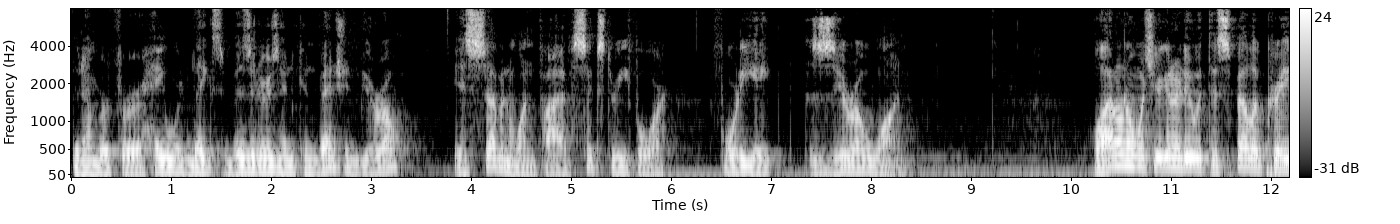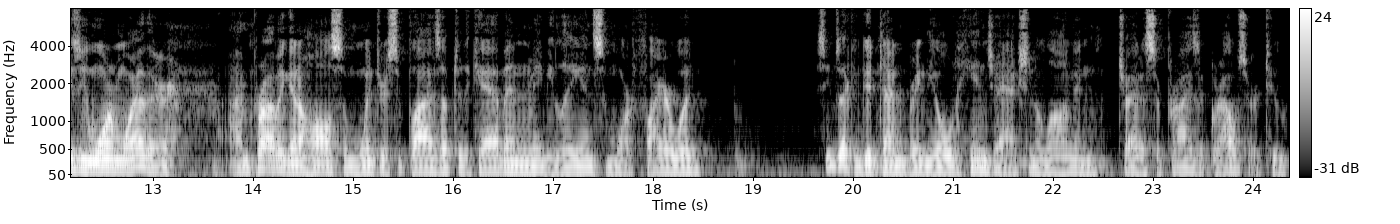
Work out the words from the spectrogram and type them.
The number for Hayward Lakes Visitors and Convention Bureau is 715 634 4801. Well, I don't know what you're going to do with this spell of crazy warm weather. I'm probably going to haul some winter supplies up to the cabin, maybe lay in some more firewood. Seems like a good time to bring the old hinge action along and try to surprise a grouse or two.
